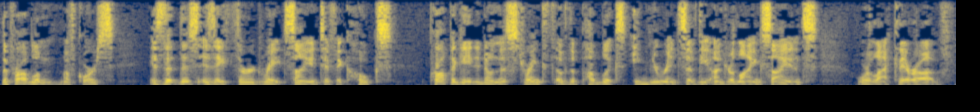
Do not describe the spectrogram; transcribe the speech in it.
The problem, of course, is that this is a third rate scientific hoax propagated on the strength of the public's ignorance of the underlying science, or lack thereof.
